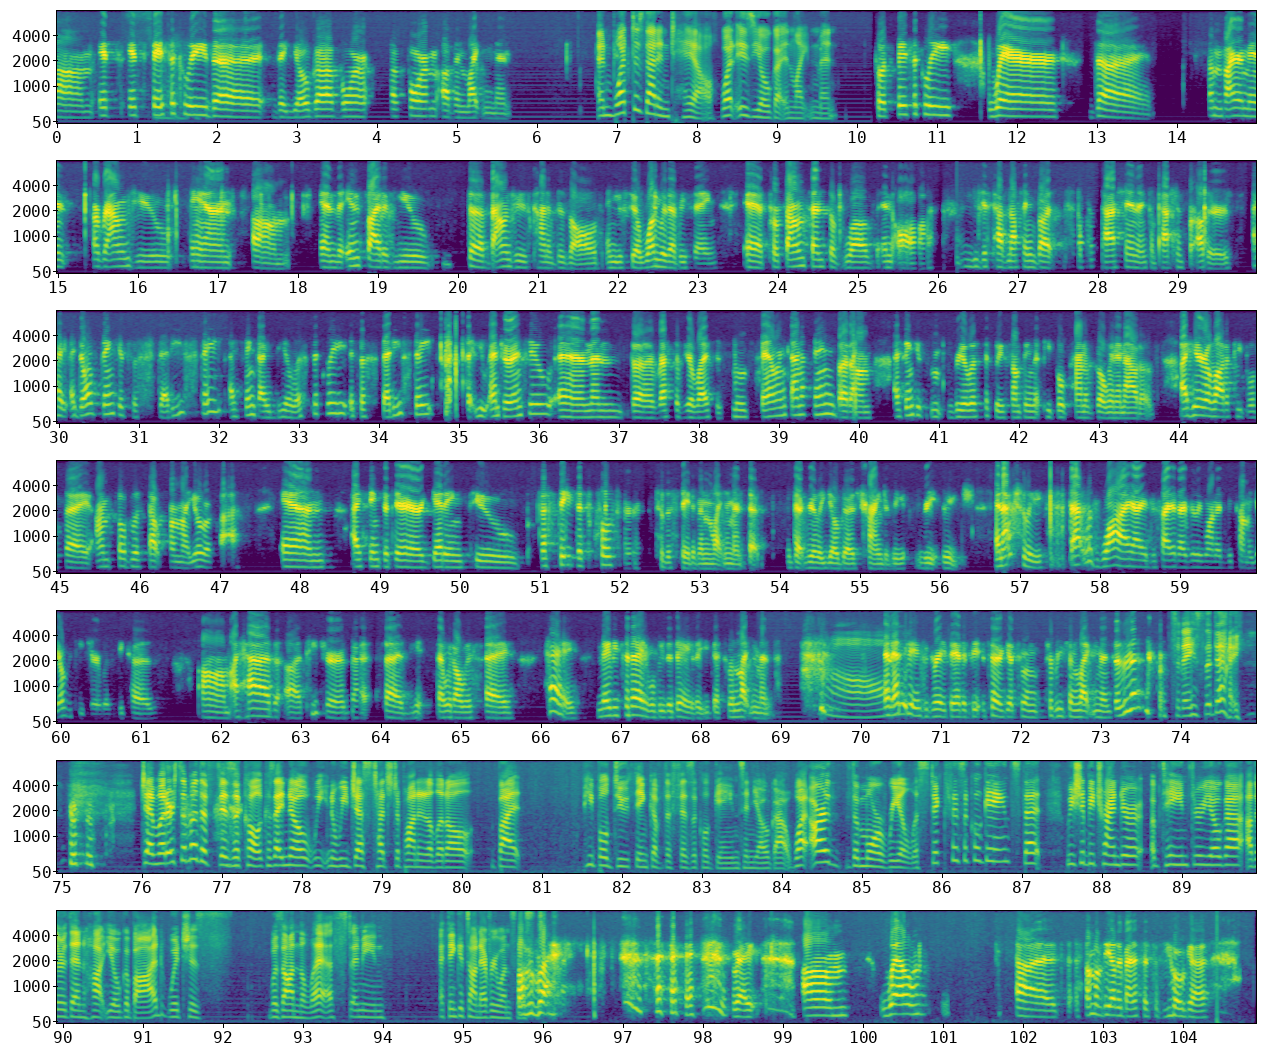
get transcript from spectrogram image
Um, it's it's basically the the yoga form a form of enlightenment. And what does that entail what is yoga enlightenment So it's basically where the environment around you and um, and the inside of you, the boundaries kind of dissolve, and you feel one with everything. A profound sense of love and awe. You just have nothing but self-compassion and compassion for others. I, I don't think it's a steady state. I think idealistically, it's a steady state that you enter into, and then the rest of your life is smooth sailing kind of thing. But um, I think it's realistically something that people kind of go in and out of. I hear a lot of people say, I'm so blissed out from my yoga class. And I think that they're getting to a state that's closer to the state of enlightenment that, that really yoga is trying to re- re- reach. And actually, that was why I decided I really wanted to become a yoga teacher was because um, I had a teacher that said, that would always say, hey, maybe today will be the day that you get to enlightenment. And every day is a great day to, be, to get to, to reach enlightenment, isn't it? Today's the day. Jen, what are some of the physical? Because I know we, you know, we just touched upon it a little, but people do think of the physical gains in yoga. What are the more realistic physical gains that we should be trying to obtain through yoga, other than hot yoga bod, which is was on the list? I mean, I think it's on everyone's list. Oh, right. right. Um, well, uh, some of the other benefits of yoga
